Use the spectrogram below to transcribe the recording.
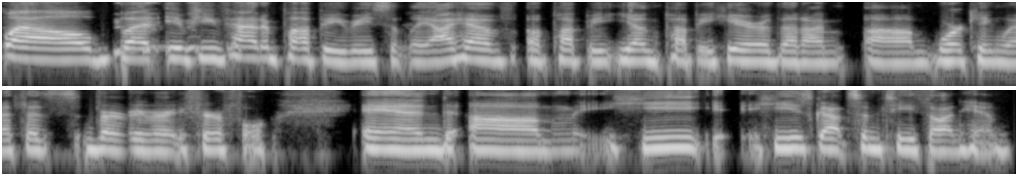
Well, but if you've had a puppy recently, I have a puppy, young puppy here that I'm um, working with. It's very, very fearful, and um, he he's got some teeth on him.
